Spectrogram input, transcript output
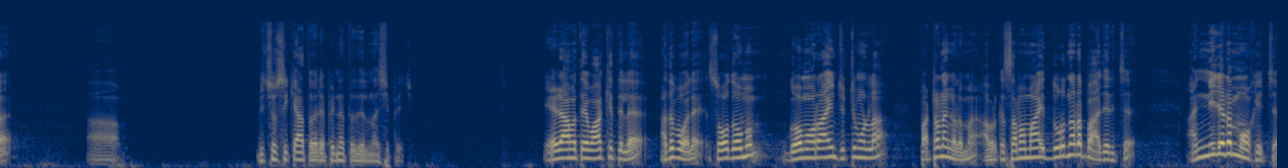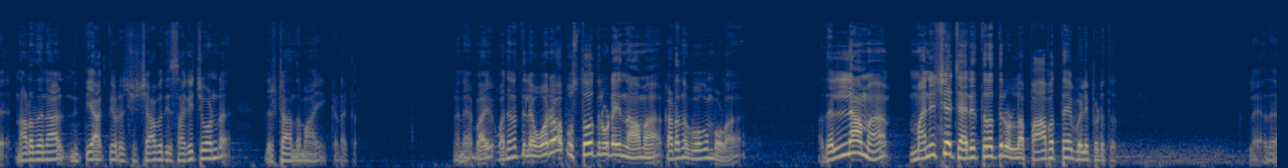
വിശ്വസിക്കാത്തവരെ പിന്നത്തതിൽ നശിപ്പിച്ചു ഏഴാമത്തെ വാക്യത്തിൽ അതുപോലെ സോതോമും ഗോമോറായും ചുറ്റുമുള്ള പട്ടണങ്ങളും അവർക്ക് സമമായി ദുർനടപ്പ് ആചരിച്ച് അന്യജടം മോഹിച്ച് നടന്നതിനാൽ നിത്യാക്തിയുടെ ശിക്ഷാവിധി സഹിച്ചുകൊണ്ട് ദൃഷ്ടാന്തമായി കിടക്കുക അങ്ങനെ വചനത്തിലെ ഓരോ പുസ്തകത്തിലൂടെയും നാം കടന്നു പോകുമ്പോൾ അതെല്ലാം മനുഷ്യ ചരിത്രത്തിലുള്ള പാപത്തെ വെളിപ്പെടുത്തുന്നു അല്ലേ അത്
